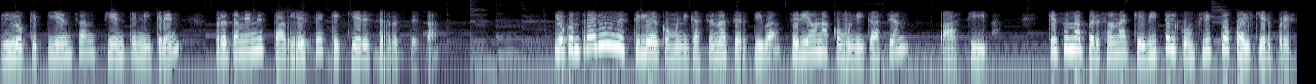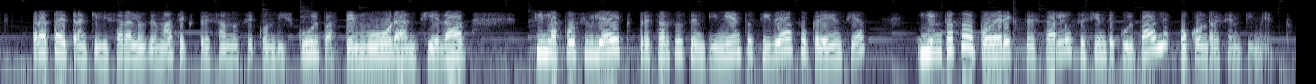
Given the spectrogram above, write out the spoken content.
lo que piensan, sienten y creen, pero también establece que quiere ser respetado. Lo contrario a un estilo de comunicación asertiva sería una comunicación pasiva, que es una persona que evita el conflicto a cualquier precio. Trata de tranquilizar a los demás expresándose con disculpas, temor, ansiedad, sin la posibilidad de expresar sus sentimientos, ideas o creencias, y en caso de poder expresarlo se siente culpable o con resentimiento.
